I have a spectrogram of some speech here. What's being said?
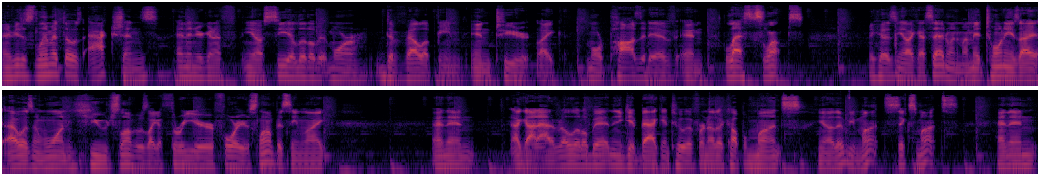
And if you just limit those actions and then you're to, you know, see a little bit more developing into your like more positive and less slumps. Because, you know, like I said, when in my mid 20s, I, I was in one huge slump. It was like a three year, four year slump, it seemed like. And then I got out of it a little bit and then you get back into it for another couple months. You know, there'd be months, six months and then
